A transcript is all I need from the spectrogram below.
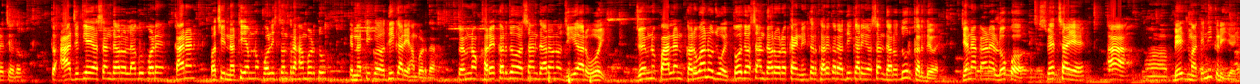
વેચે તો? તો આ જગ્યાએ અસંધારો લાગુ પડે. કારણ પછી નથી એમનું પોલીસ તંત્ર સાંભળતું કે નથી કોઈ અધિકારી સાંભળતા. તો એમનો ખરેખર જો અસાનધારાનો જીઆર હોય, જો એમનું પાલન કરવાનું જ હોય, તો જ અસંધારો રખાય. નહીંતર ખરેખર અધિકારી અસંધારો દૂર કરી દેવાય. જેના કારણે લોકો સ્વેચ્છાએ આ બેજમાંથી નીકળી જાય.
